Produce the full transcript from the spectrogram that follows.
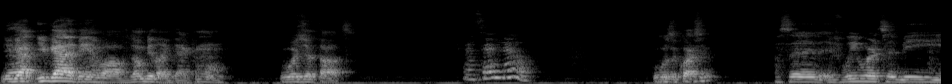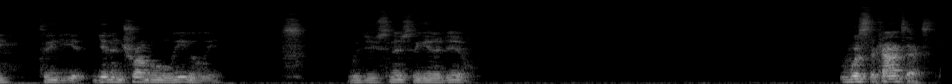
You got you got to be involved. Don't be like that. Come on. What's your thoughts? I said no. What was the question? I said if we were to be to get, get in trouble legally, would you snitch to get a deal? What's the context?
